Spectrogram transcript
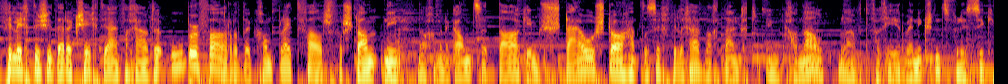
vielleicht ist in dieser Geschichte einfach auch der Uber-Fahrer der komplett falsch verstandene. Nach einem ganzen Tag im Stau stehen, hat er sich vielleicht einfach gedacht, im Kanal läuft der Verkehr wenigstens flüssig.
